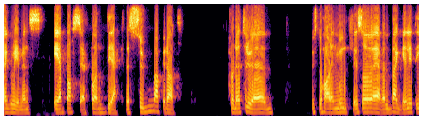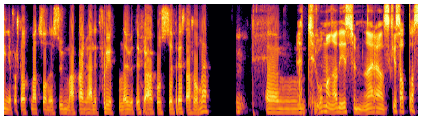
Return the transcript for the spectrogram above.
agreements er basert på en direkte sum, akkurat. For det tror jeg Hvis du har den muntlig, så er vel begge litt innforstått med at sånne summer kan være litt flytende ut ifra hvordan prestasjonen er. Mm. Um, Jeg tror mange av de summene der er ganske satt, ass.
